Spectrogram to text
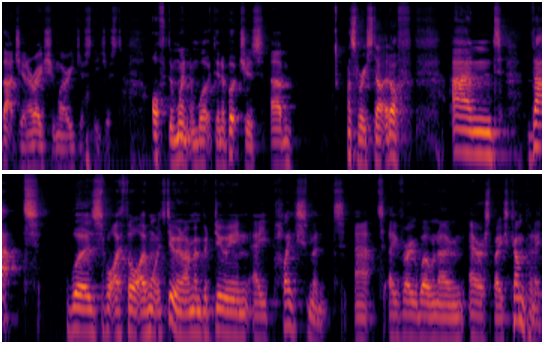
that generation where he just he just often went and worked in a butcher's. Um, that's where he started off, and that was what I thought I wanted to do. And I remember doing a placement at a very well known aerospace company.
